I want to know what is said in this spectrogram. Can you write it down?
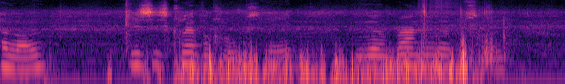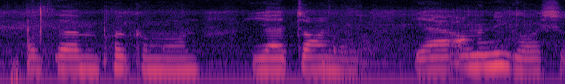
Hello, this is Clever Claws here with a random episode of um, Pokemon Yeah Diamond. Yeah, I'm a new guy, so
